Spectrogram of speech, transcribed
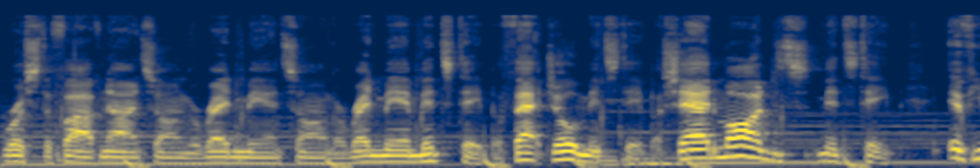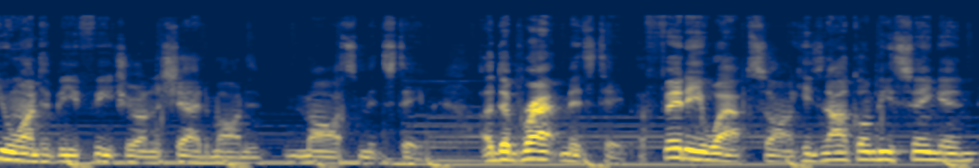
Royce the Five Nine song, a Redman song, a Redman mixtape, a Fat Joe mixtape, a Shad Moss mixtape if you want to be featured on a Shad Moss mixtape, a Da Brat mixtape, a Fetty Wap song. He's not to be singing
